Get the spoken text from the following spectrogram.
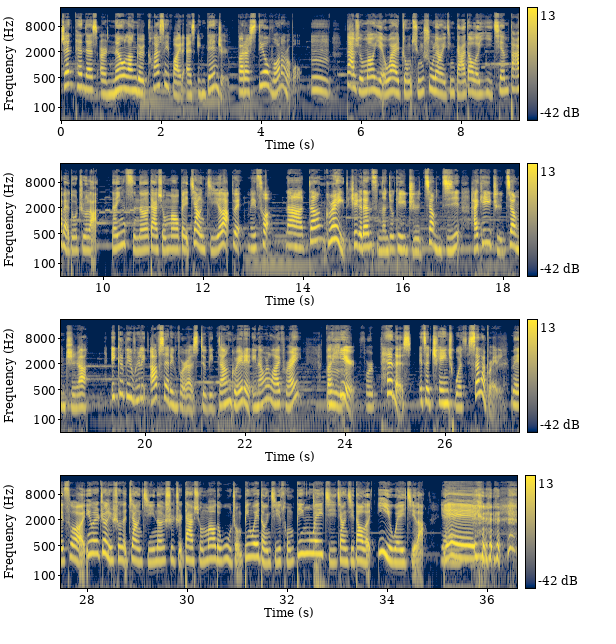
Giant pandas are no longer classified as endangered, but are still vulnerable. 嗯，大熊猫野外种群数量已经达到了一千八百多只了。那因此呢，大熊猫被降级了。对，没错。那 downgrade 这个单词呢，就可以指降级，还可以指降职啊。it could be really upsetting for us to be downgraded in our life, right? But mm. here, for pandas, it's a change worth celebrating. 没错，因为这里说的降级呢，是指大熊猫的物种濒危等级从濒危级降级到了易危级了。耶！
